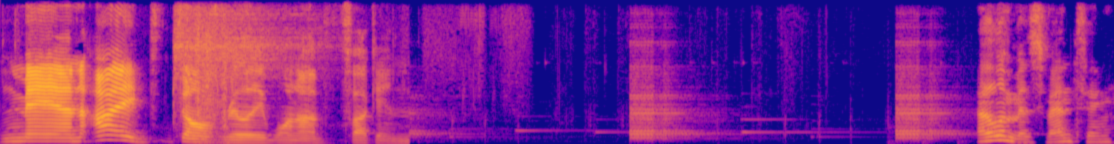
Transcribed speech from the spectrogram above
man, I don't really want to fucking. Ellum is venting.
